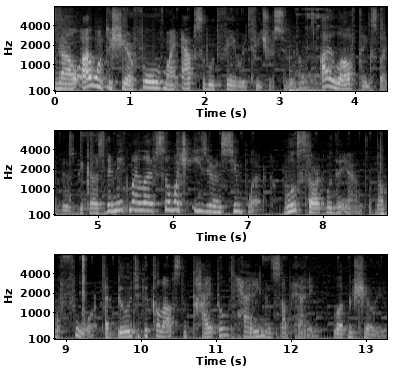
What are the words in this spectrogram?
Now, I want to share four of my absolute favorite features in Notes. I love things like this because they make my life so much easier and simpler. We'll start with the end. Number four, ability to collapse the title, heading, and subheading. Let me show you.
